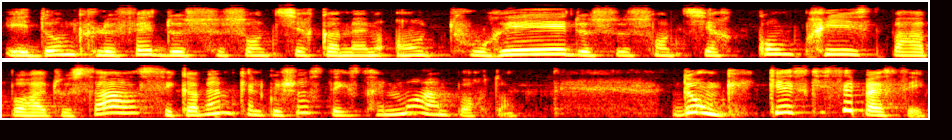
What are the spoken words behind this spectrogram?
Et donc, le fait de se sentir quand même entourée, de se sentir comprise par rapport à tout ça, c'est quand même quelque chose d'extrêmement important. Donc, qu'est-ce qui s'est passé?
